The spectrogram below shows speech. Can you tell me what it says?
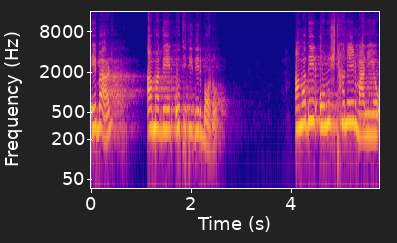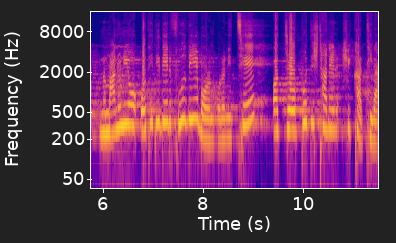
এবার আমাদের অতিথিদের বড় আমাদের অনুষ্ঠানের মানীয়, মাননীয় অতিথিদের ফুল দিয়ে বরণ করে নিচ্ছে অত্র প্রতিষ্ঠানের শিক্ষার্থীরা।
